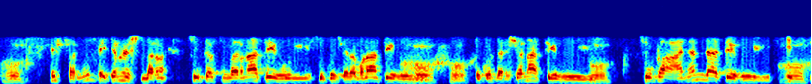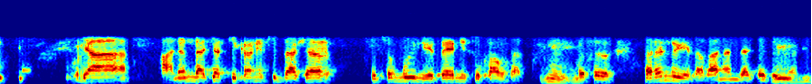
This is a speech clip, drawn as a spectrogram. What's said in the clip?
हो. हे सर्व त्याच्यामध्ये स्मरण सुख स्मरणाचे होई सुख श्रवणाचे हो होई हो. सुख दर्शनाचे होई हो. सुख आनंदाचे होई हो. त्या आनंदाच्या ठिकाणी सुद्धा अशा आहे आणि सुखावतात. तसं तरंग येतात आनंदाच्या ठिकाणी.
